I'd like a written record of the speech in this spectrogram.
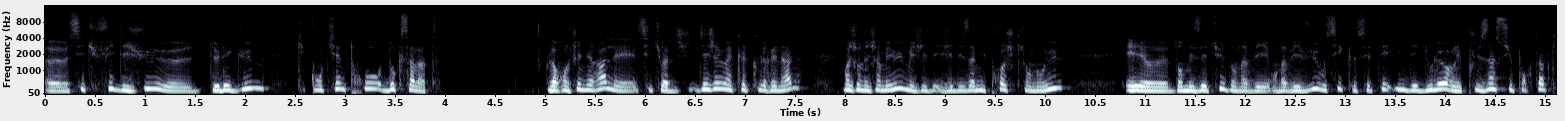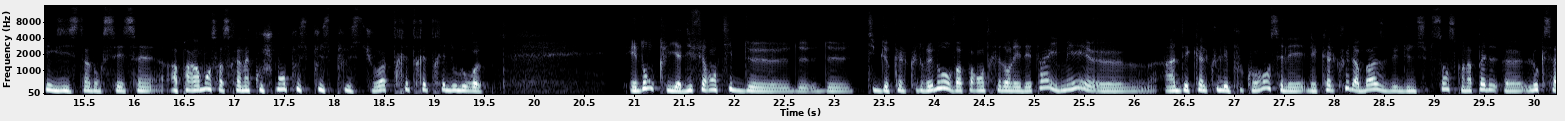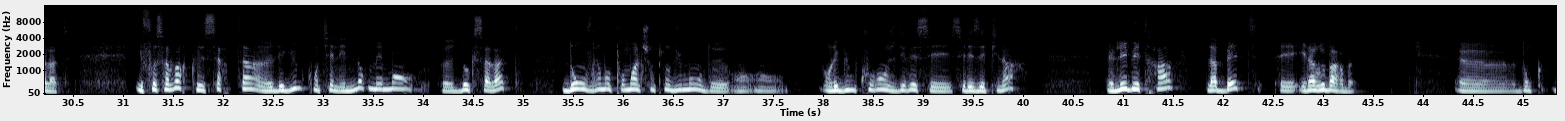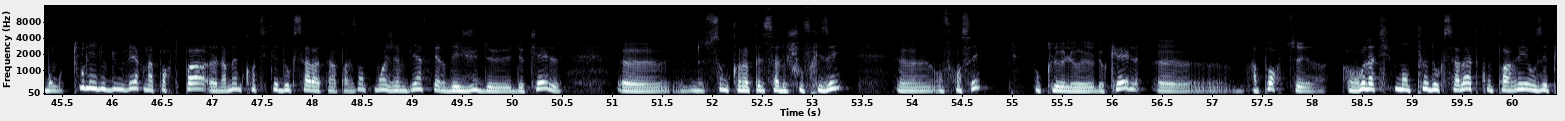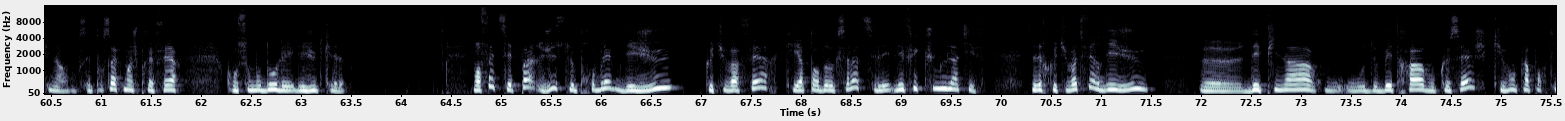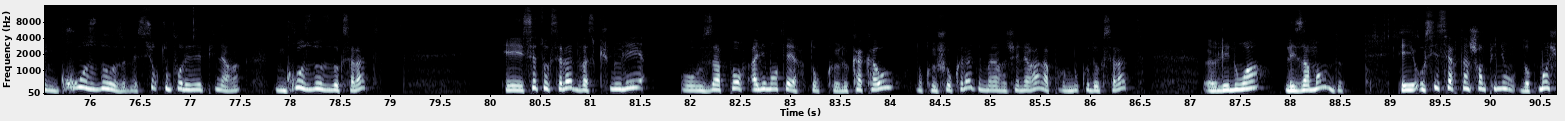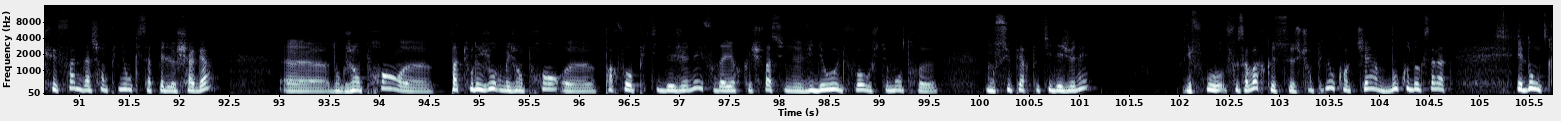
euh, si tu fais des jus euh, de légumes qui contiennent trop d'oxalate. Alors en général, si tu as déjà eu un calcul rénal, moi j'en ai jamais eu, mais j'ai des amis proches qui en ont eu, et euh, dans mes études, on avait, on avait vu aussi que c'était une des douleurs les plus insupportables qui existent. Hein. Donc apparemment, ça serait un accouchement plus, plus, plus, tu vois, très, très, très douloureux. Et donc, il y a différents types de, de, types de calculs rénaux. On ne va pas rentrer dans les détails, mais euh, un des calculs les plus courants, c'est les, calculs à base d'une substance qu'on appelle euh, l'oxalate. Il faut savoir que certains légumes contiennent énormément d'oxalate, dont vraiment pour moi le champion du monde en légumes courants, je dirais, c'est les épinards les betteraves, la bête et, la rhubarbe. Euh, donc, bon, tous les légumes verts n'apportent pas euh, la même quantité d'oxalate. Hein. Par exemple, moi, j'aime bien faire des jus de, de kale. Euh, qu'on appelle ça le chou frisé en français. Donc, le, le, apporte relativement peu d'oxalate comparé aux épinards. C'est pour ça que moi, je préfère, grosso modo, les, les jus de kale. Mais en fait, c'est pas juste le problème des jus que tu vas faire qui apportent de l'oxalate, c'est l'effet cumulatif. C'est-à-dire que tu vas te faire des jus euh, d'épinards ou, de betteraves ou que sais-je, qui vont t'apporter une grosse dose, mais surtout pour les épinards, hein, une grosse dose d'oxalate. Et cette oxalate va se cumuler aux apports alimentaires. Donc euh, le cacao, donc le chocolat de manière générale apporte beaucoup d'oxalate, euh, les noix, les amandes et aussi certains champignons. Donc moi je suis fan d'un champignon qui s'appelle le chaga. donc j'en prends pas tous les jours, mais j'en prends parfois au petit déjeuner. Il faut d'ailleurs que je fasse une vidéo une fois où je te montre mon super petit déjeuner. Il faut, savoir que ce champignon contient beaucoup d'oxalate. Et donc,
